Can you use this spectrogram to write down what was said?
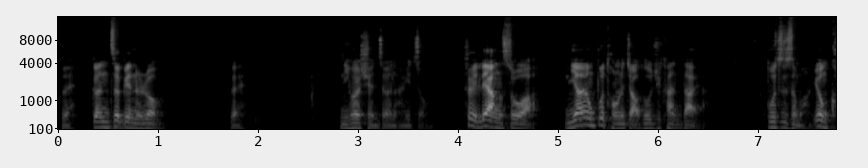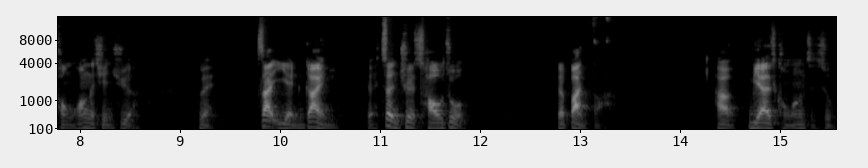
对，跟这边的肉，你会选择哪一种？所以量缩啊，你要用不同的角度去看待啊，不是什么用恐慌的情绪啊，对，在掩盖你。对正确操作的办法，还有 V I 恐慌指数，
